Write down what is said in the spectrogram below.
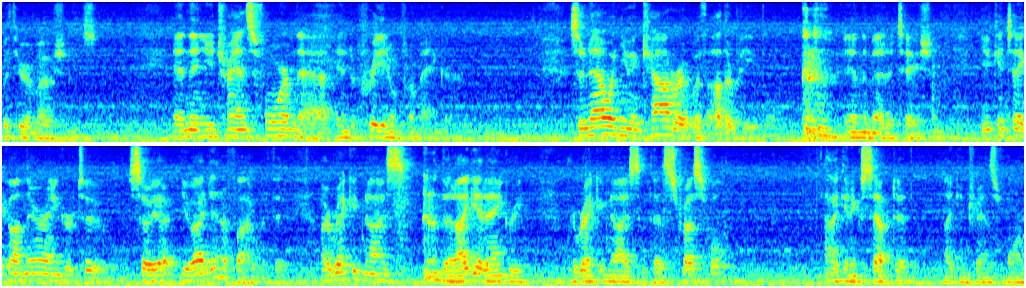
with your emotions. And then you transform that into freedom from anger. So now when you encounter it with other people in the meditation, you can take on their anger too. So you, you identify with it. I recognize that I get angry. I recognize that that's stressful. I can accept it I can transform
